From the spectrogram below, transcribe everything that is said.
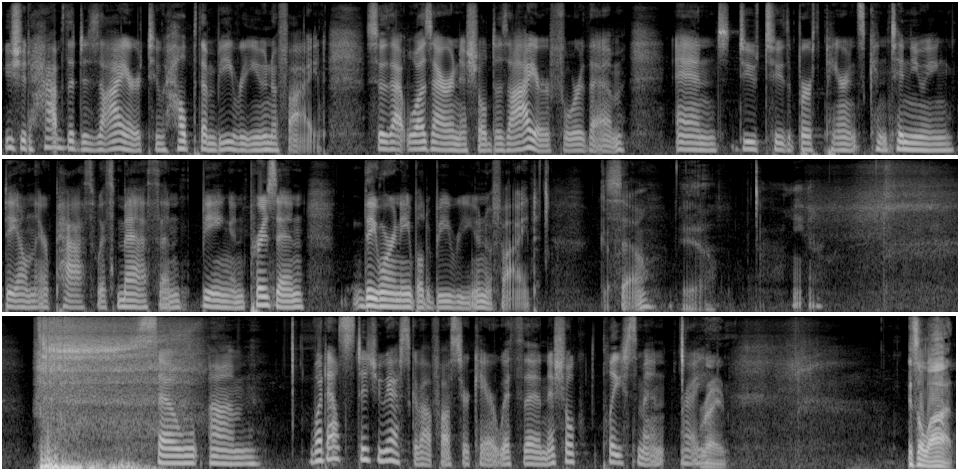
you should have the desire to help them be reunified. So that was our initial desire for them. And due to the birth parents continuing down their path with meth and being in prison, they weren't able to be reunified. So Yeah. yeah. So, um, what else did you ask about foster care with the initial placement, right? Right. It's a lot.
